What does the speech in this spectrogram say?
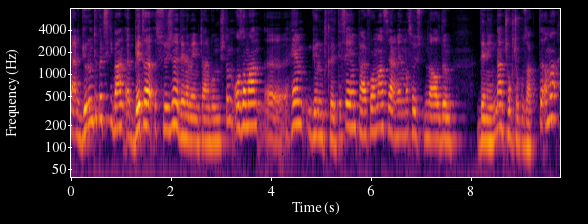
yani görüntü kalitesi ben e, beta sürecine deneme imkanı bulmuştum. O zaman e, hem görüntü kalitesi hem performans yani benim masa üstünde aldığım deneyimden çok çok uzaktı. Ama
